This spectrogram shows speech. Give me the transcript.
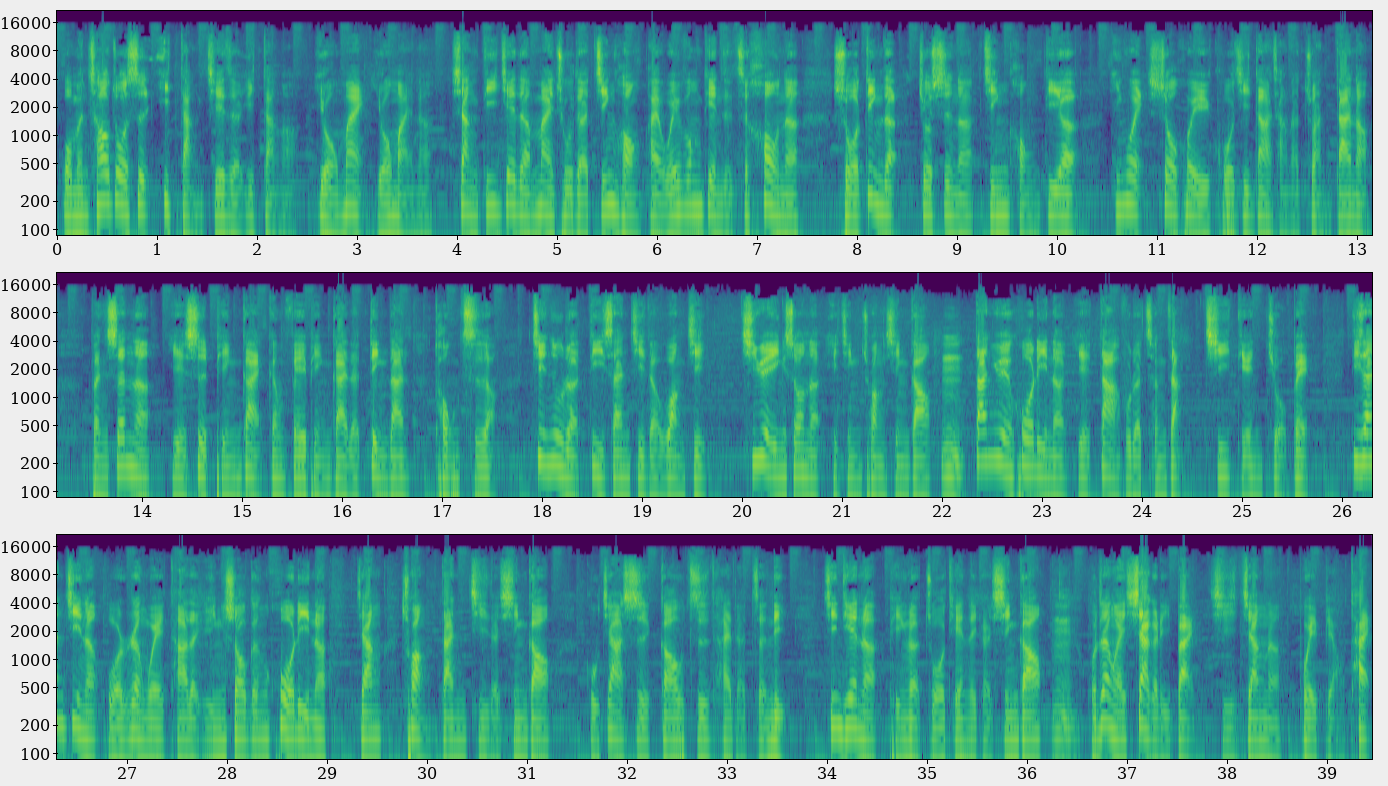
我们操作是一档接着一档啊，有卖有买呢。像低阶的卖出的金红还有微风电子之后呢，锁定的就是呢金红第二，因为受惠于国际大厂的转单哦。本身呢也是瓶盖跟非瓶盖的订单通吃哦，进入了第三季的旺季，七月营收呢已经创新高，嗯，单月获利呢也大幅的成长七点九倍，第三季呢我认为它的营收跟获利呢将创单季的新高，股价是高姿态的整理，今天呢平了昨天的一个新高，嗯，我认为下个礼拜即将呢会表态，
